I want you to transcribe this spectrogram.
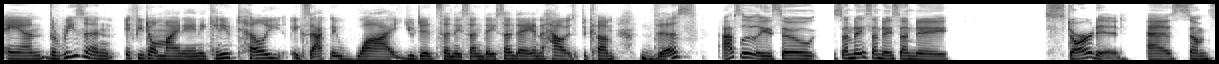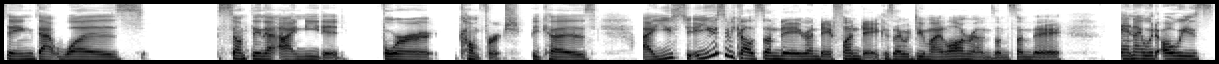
And the reason, if you don't mind, Anney, can you tell exactly why you did Sunday, Sunday, Sunday and how it's become this? Absolutely. So Sunday, Sunday, Sunday started as something that was something that I needed for comfort because I used to, it used to be called Sunday Run Day Fun Day because I would do my long runs on Sunday. And I would always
